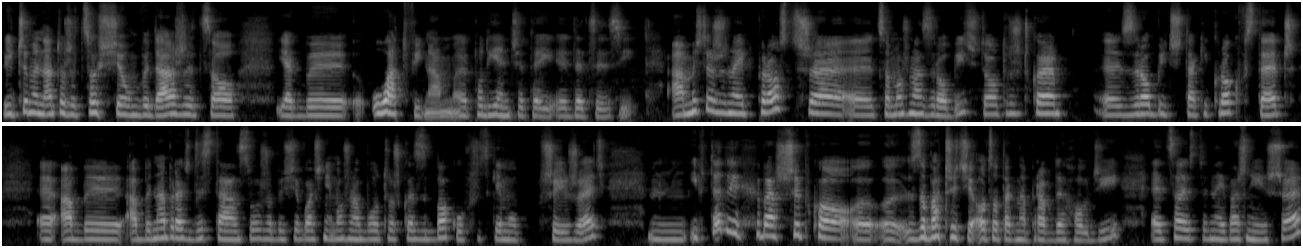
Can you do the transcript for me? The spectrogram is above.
liczymy na to, że coś się wydarzy, co jakby ułatwi nam e, podjęcie tej e, decyzji. A myślę, że najprostsze, e, co można zrobić, to troszeczkę zrobić taki krok wstecz, aby, aby nabrać dystansu, żeby się właśnie można było troszkę z boku wszystkiemu przyjrzeć. Mm, I wtedy chyba szybko e, e, zobaczycie, o co tak naprawdę chodzi, e, co jest najważniejsze.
